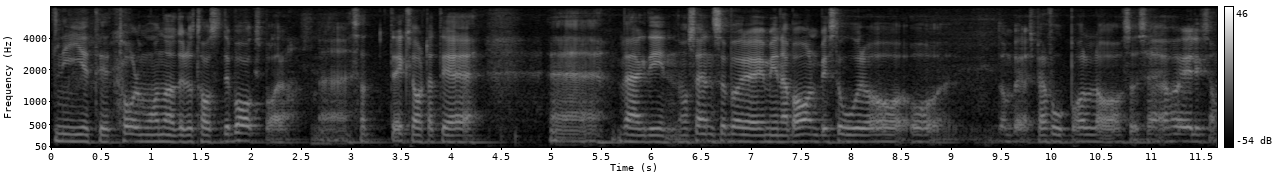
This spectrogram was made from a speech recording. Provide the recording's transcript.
9 till 12 månader att ta sig tillbaks bara. Eh, Så det är klart att det eh, vägde in. Och sen så börjar ju mina barn bli stora och, och de börjar spela fotboll. Och så, så jag har ju liksom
